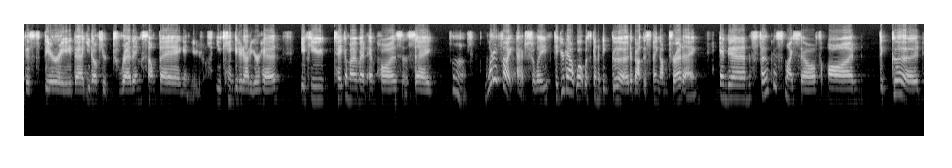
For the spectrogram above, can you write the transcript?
this theory that, you know, if you're dreading something and you, you can't get it out of your head, if you take a moment and pause and say, hmm, what if I actually figured out what was going to be good about this thing I'm dreading and then focus myself on the good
